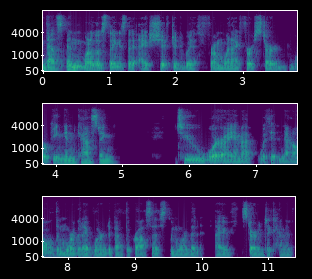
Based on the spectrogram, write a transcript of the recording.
that's been one of those things that i've shifted with from when i first started working in casting to where I am at with it now, the more that I've learned about the process, the more that I've started to kind of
